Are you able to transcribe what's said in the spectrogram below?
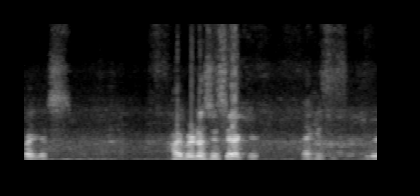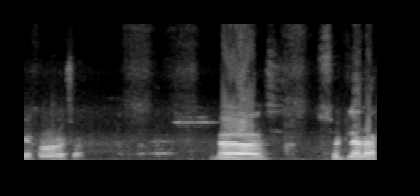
প্যাকেজ হাইব্রিডের সিসি একই। একই সিসি জি পনেরোশো। সুইট লেদার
